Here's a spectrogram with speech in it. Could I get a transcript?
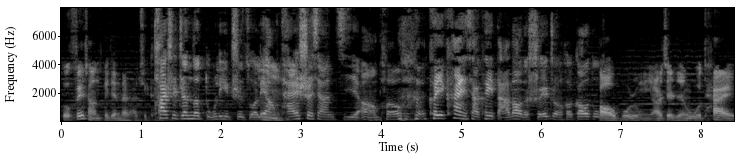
都非常推荐大家去看。它是真的独立制作，两台摄像机啊，朋友们可以看一下，可以达到的水准和高度，好不容易，而且人物太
